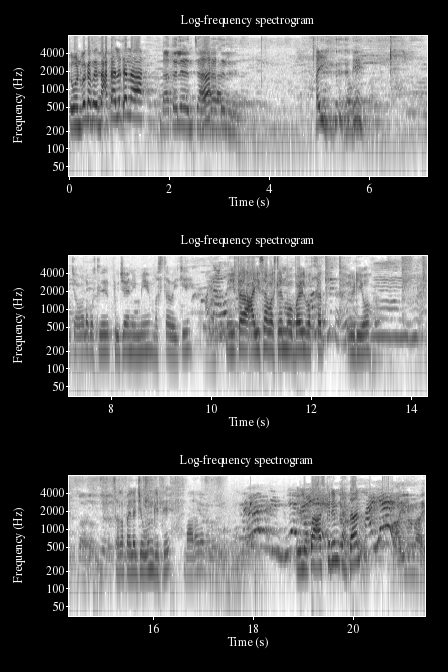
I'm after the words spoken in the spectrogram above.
तोंड बघ कसं दात आलं त्याला. दातले हा? आई जेवायला बसले पूजा आणि मी मस्तपैकी. मी इथं आईचा बसले मोबाईल बघतात व्हिडिओ चला पहिला जेवून घेते. बारा वाजले. हे लोक आईस्क्रीम खातात. आईला नाही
